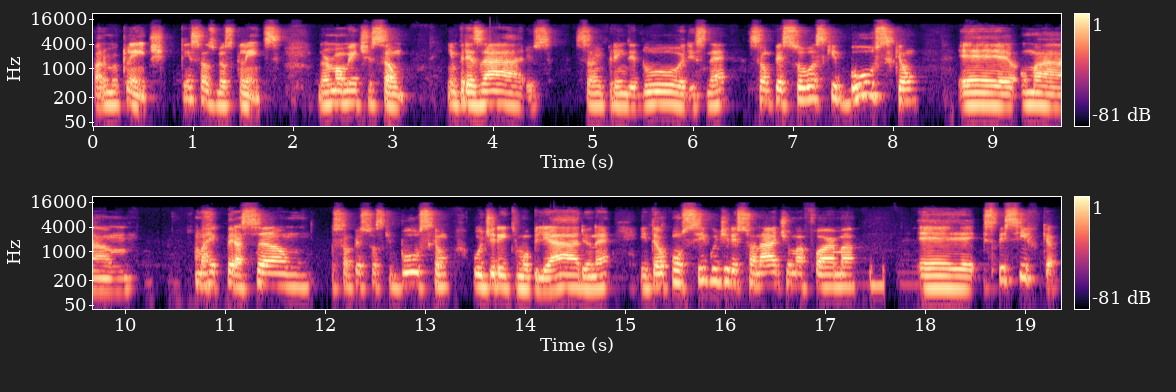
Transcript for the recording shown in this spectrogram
para o meu cliente. Quem são os meus clientes? Normalmente são empresários, são empreendedores, né? São pessoas que buscam é, uma, uma recuperação, são pessoas que buscam o direito imobiliário, né? Então eu consigo direcionar de uma forma é, específica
